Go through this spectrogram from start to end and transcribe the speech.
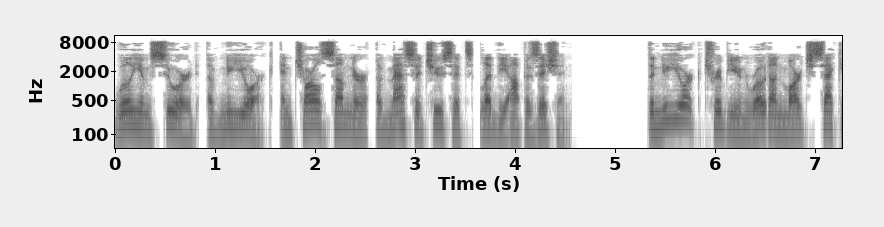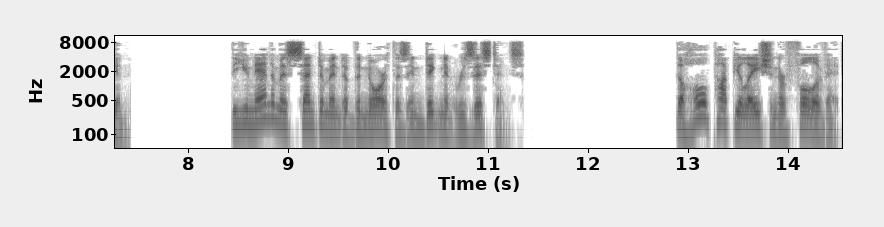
William Seward, of New York, and Charles Sumner, of Massachusetts, led the opposition. The New York Tribune wrote on March 2, The unanimous sentiment of the North is indignant resistance. The whole population are full of it.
